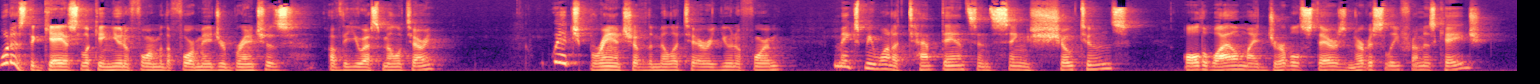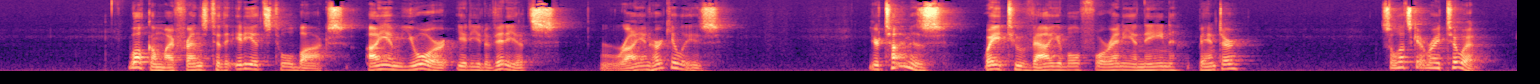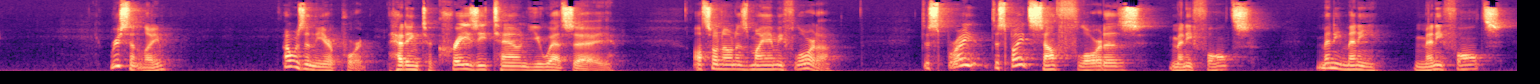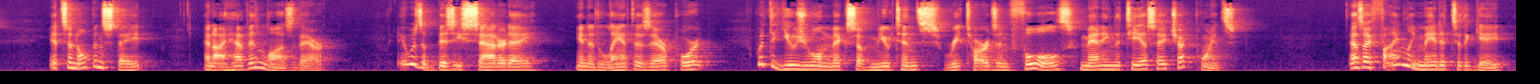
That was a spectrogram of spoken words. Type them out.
What is the gayest looking uniform of the four major branches of the U.S. military? Which branch of the military uniform makes me want to tap dance and sing show tunes, all the while my gerbil stares nervously from his cage? Welcome, my friends, to the Idiot's Toolbox. I am your idiot of idiots, Ryon Hercules. Your time is way too valuable for any inane banter. So let's get right to it. Recently, I was in the airport heading to Crazy Town, USA, also known as Miami, Florida. Despite, despite South Florida's many faults, many, many, many faults, it's an open state and I have in laws there. It was a busy Saturday in Atlanta's airport with the usual mix of mutants, retards, and fools manning the TSA checkpoints. As I finally made it to the gate,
